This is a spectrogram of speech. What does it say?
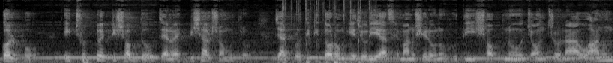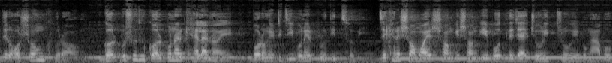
গল্প। এই ছোট্ট একটি শব্দ যেন এক বিশাল সমুদ্র, যার প্রতিটি তরঙ্গে জড়িয়ে আছে মানুষের অনুভূতি, স্বপ্ন, যন্ত্রণা ও আনন্দের অসংখ্য রং। গল্প শুধু কল্পনার খেলা নয়, বরং এটি জীবনের প্রতিচ্ছবি, যেখানে সময়ের সঙ্গে সঙ্গে বদলে যায় চরিত্র এবং আবহ।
